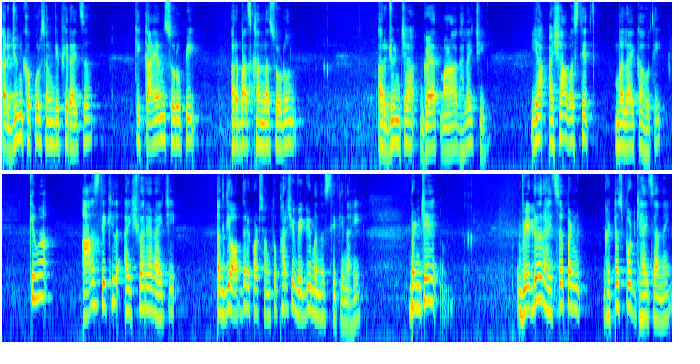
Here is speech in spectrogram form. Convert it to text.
अर्जुन कपूर संगे फिरायचं की कायमस्वरूपी अरबाज खानला सोडून अर्जुनच्या गळ्यात माळा घालायची या अशा अवस्थेत मलायका होती किंवा आज देखील ऐश्वर्या रायची अगदी ऑफ द रेकॉर्ड सांगतो फारशी वेगळी मनस्थिती नाही. म्हणजे वेगळं राहायचं पण घटस्फोट घ्यायचा नाही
